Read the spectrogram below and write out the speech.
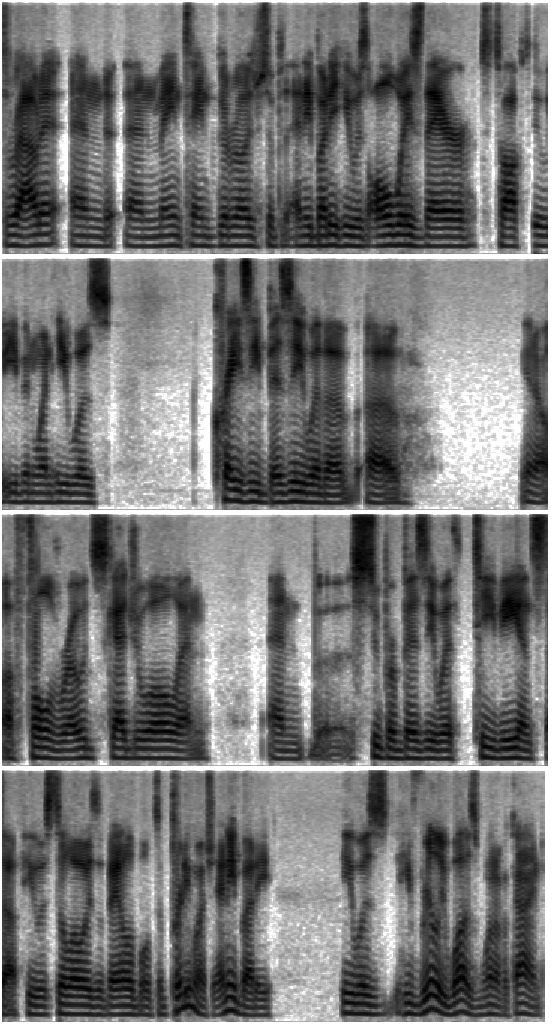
throughout it and and maintained good relationship with anybody. He was always there to talk to even when he was crazy busy with a, a you know a full road schedule and and uh, super busy with TV and stuff. He was still always available to pretty much anybody. He was he really was one of a kind.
